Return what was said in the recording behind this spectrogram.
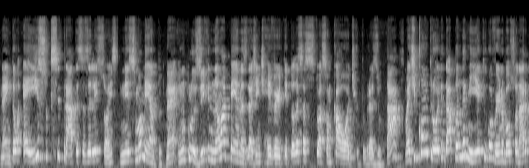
né? Então é isso que se trata essas eleições nesse momento, né? Inclusive não apenas da gente reverter toda essa situação caótica que o Brasil tá, mas de controle da pandemia que o governo Bolsonaro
